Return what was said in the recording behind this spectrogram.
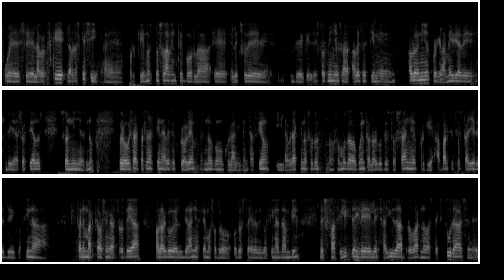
Pues eh, la verdad es que la verdad es que sí, eh, porque no, no solamente por la, el hecho de, de, que estos niños a veces tienen hablo de niños porque la media de, asociados son niños, ¿no? Pero esas personas tienen a veces problemas, ¿no? Con, la alimentación y la verdad es que nosotros nos hemos dado cuenta a lo largo de estos años, porque aparte de estos talleres de cocina que están enmarcados en Gastrotea, a lo largo del, año hacemos otro, otros talleres de cocina también, les facilita y les ayuda a probar nuevas texturas, eh,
